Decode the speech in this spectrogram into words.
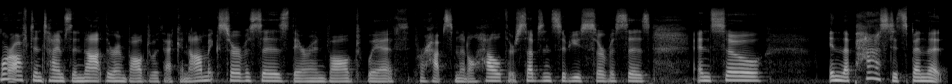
more oftentimes than not, they're involved with economic services, they're involved with perhaps mental health or substance abuse services. And so in the past, it's been that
